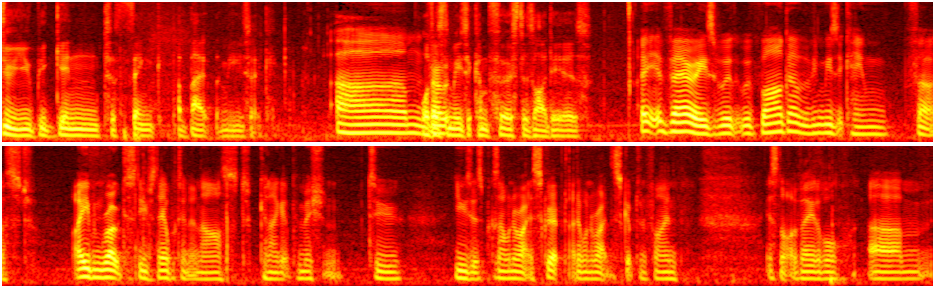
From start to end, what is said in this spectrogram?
do you begin to think about the music? Um, or does the music come first as ideas? It varies. With, with Varga, the music came first. I even wrote to Steve Stapleton and asked, can I get permission to use this because I want to write a script. I don't want to write the script and find it's not available. Um,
